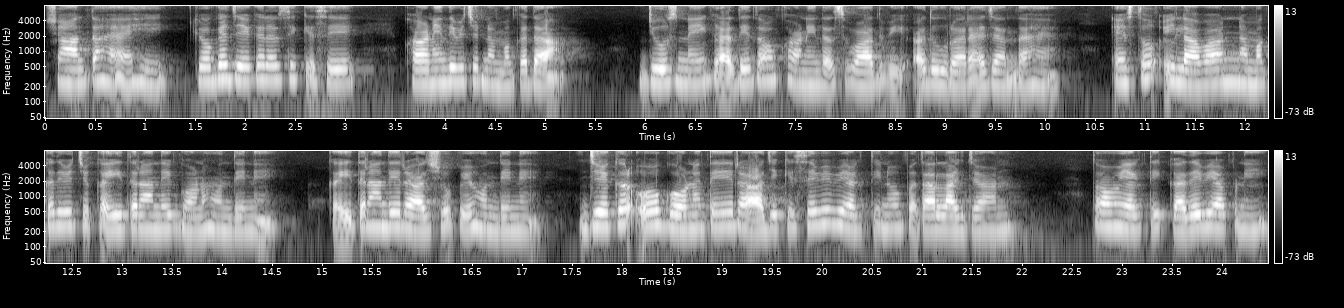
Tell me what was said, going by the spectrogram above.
ਸ਼ਾਨ ਤਾਂ ਹੈ ਹੀ, ਕਿਉਂਕਿ ਜੇਕਰ ਅਸੀਂ ਕਿਸੇ ਖਾਣੇ ਦੇ ਵਿੱਚ ਨਮਕ ਦਾ ਜੂਸ ਨਹੀਂ ਕਰਦੇ ਤਾਂ ਉਹ ਖਾਣੇ ਦਾ ਸਵਾਦ ਵੀ ਅਧੂਰਾ ਰਹਿ ਜਾਂਦਾ ਹੈ। ਇਸ ਤੋਂ ਇਲਾਵਾ ਨਮਕ ਦੇ ਵਿੱਚ ਕਈ ਤਰ੍ਹਾਂ ਦੇ ਗੁਣ ਹੁੰਦੇ ਨੇ, ਕਈ ਤਰ੍ਹਾਂ ਦੇ ਰਾਜ ਛੁਪੇ ਹੁੰਦੇ ਨੇ। ਜੇਕਰ ਉਹ ਗੁਣ ਤੇ ਰਾਜ ਕਿਸੇ ਵੀ ਵਿਅਕਤੀ ਨੂੰ ਪਤਾ ਲੱਗ ਜਾਣ, ਤਾਂ ਉਹ ਵਿਅਕਤੀ ਕਦੇ ਵੀ ਆਪਣੀ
